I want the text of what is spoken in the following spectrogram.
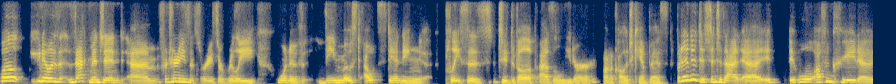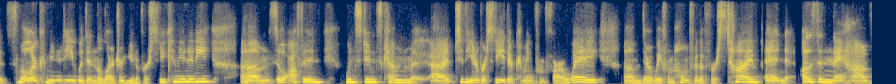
Well, you know, as Zak mentioned, um, fraternities and sororities are really one of the most outstanding places to develop as a leader on a college campus. But in addition to that, uh, it it will often create a smaller community within the larger university community. Um, so often, when students come uh, to the university, they're coming from far away, um, they're away from home for the first time, and all of a sudden they have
